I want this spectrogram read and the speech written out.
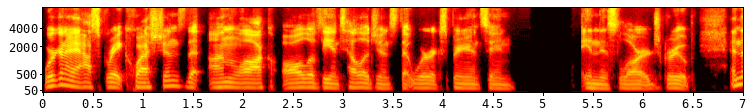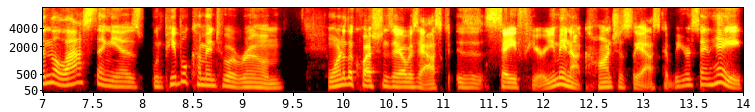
we're going to ask great questions that unlock all of the intelligence that we're experiencing in this large group. And then the last thing is when people come into a room, one of the questions they always ask is, is it safe here? You may not consciously ask it, but you're saying, hey,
